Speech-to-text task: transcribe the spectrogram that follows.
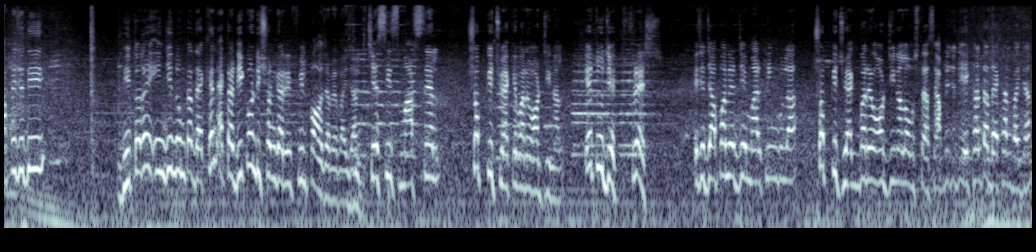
আপনি যদি ভিতরে ইঞ্জিন রুমটা দেখেন একটা রিকন্ডিশন গাড়ির ফিল পাওয়া যাবে ভাইজান। চেসিস মার্সেল সব কিছু একেবারে original A to Z fresh এই যে জাপানের যে মার্কিংগুলা সব কিছু একবারে অরিজিনাল অবস্থায় আছে। আপনি যদি এখানটা দেখান ভাইজান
